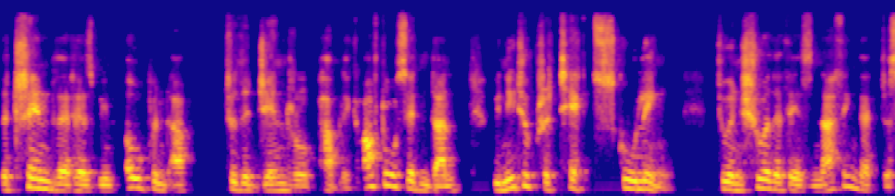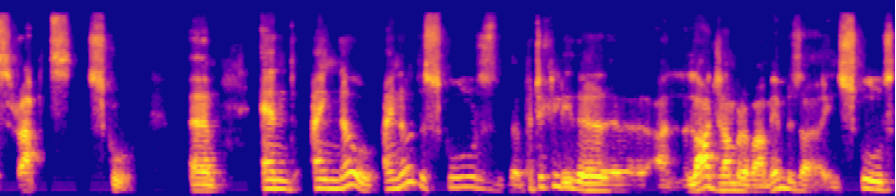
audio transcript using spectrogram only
the trend that has been opened up to the general public? After all said and done, we need to protect schooling to ensure that there's nothing that disrupts school. Um, and I know, I know the schools, particularly the a large number of our members are in schools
